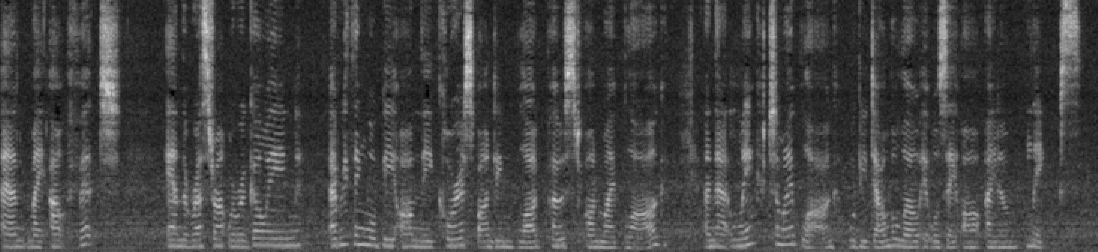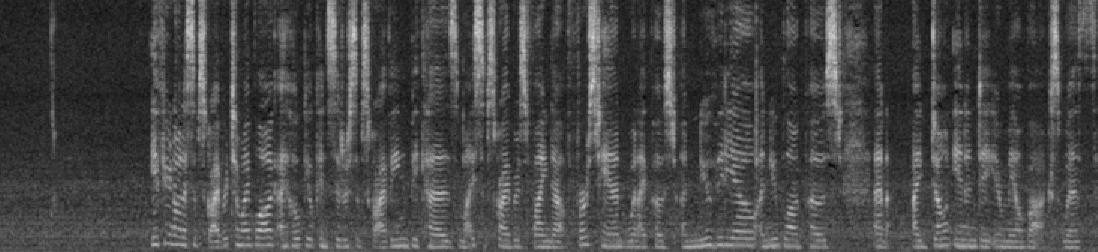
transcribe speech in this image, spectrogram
and my outfit and the restaurant where we're going, everything will be on the corresponding blog post on my blog. And that link to my blog will be down below. It will say all item links. If you're not a subscriber to my blog, I hope you'll consider subscribing because my subscribers find out firsthand when I post a new video, a new blog post, and I don't inundate your mailbox with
